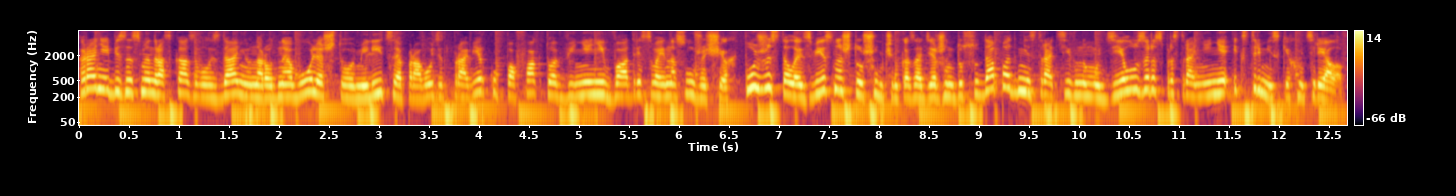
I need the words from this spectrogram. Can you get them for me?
Ранее бизнесмен рассказывал изданию «Народная воля», что милиция проводит проверку по факту обвинений в адрес военнослужащих. Позже стало известно, что Шумченко задержан до суда по административному делу за распространение экстремистских материалов.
